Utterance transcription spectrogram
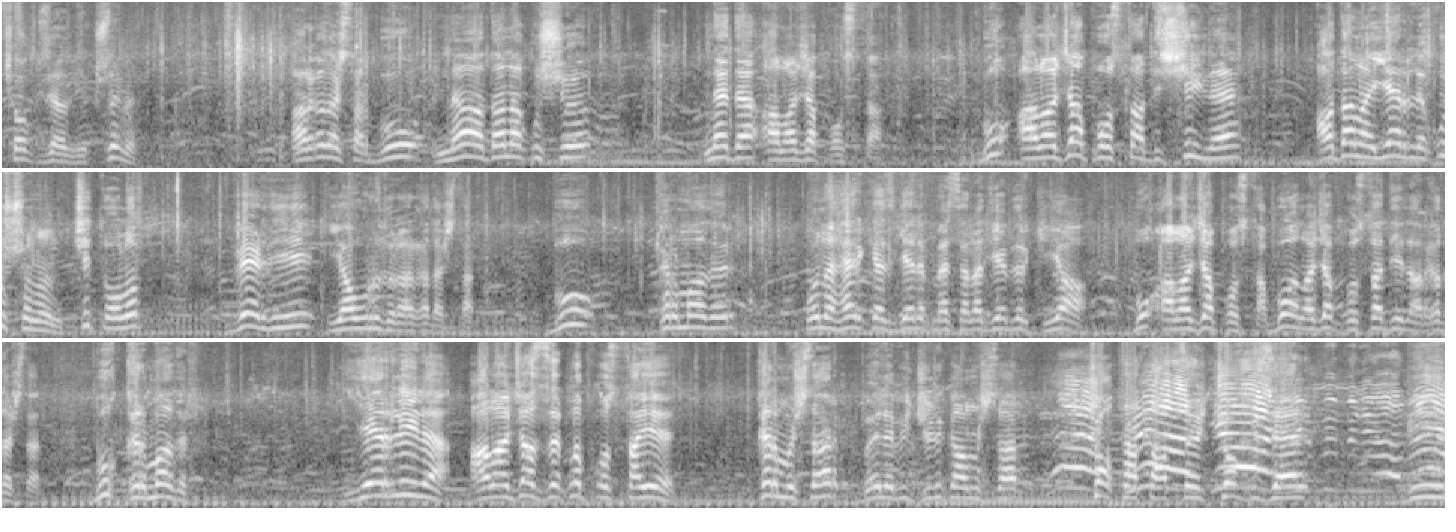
Çok güzel bir kuş değil mi? Arkadaşlar bu ne Adana kuşu ne de alaca posta. Bu alaca posta dişiyle Adana yerli kuşunun çit olup verdiği yavrudur arkadaşlar. Bu kırmadır. Bunu herkes gelip mesela diyebilir ki ya bu alaca posta. Bu alaca posta değil arkadaşlar. Bu kırmadır. Yerliyle alaca zırhlı postayı kırmışlar. Böyle bir cülük almışlar. Çok da tatlı, çok güzel. Bir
